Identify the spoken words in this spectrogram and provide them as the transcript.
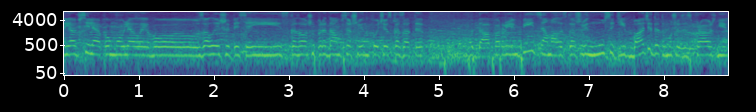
Я всіляко умовляла його залишитися і сказала, що передам все, що він хоче сказати да, паралімпійцям, але сказав, що він мусить їх бачити, тому що це справжні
